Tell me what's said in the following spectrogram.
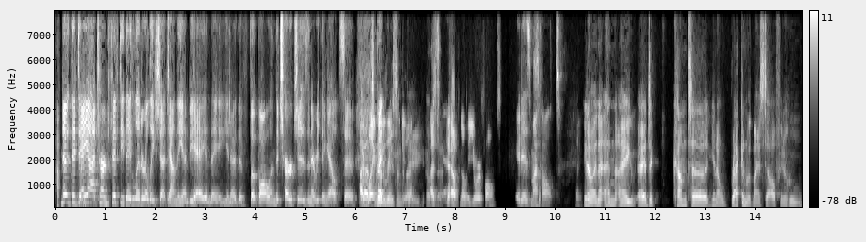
no, the day I turned 50, they literally shut down the NBA and they, you know, the football and the churches and everything else. So I blame no reason to be upset. That's definitely your fault. It is my so, fault. You know, and and I I had to come to you know reckon with myself. You know who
